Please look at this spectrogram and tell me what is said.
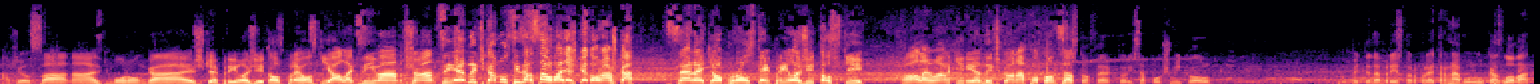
Snažil sa nájsť Moronga, ešte príležitosť pre hostí Alex Ivan v šanci, Jedlička musí zasahovať ešte donáška, sereď obrovskej príležitosti, ale Martin Jedlička napokon sa... Stofer, ktorý sa pošmikol, Opäť teda priestor pre Trnavu. Lukas Lovat.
